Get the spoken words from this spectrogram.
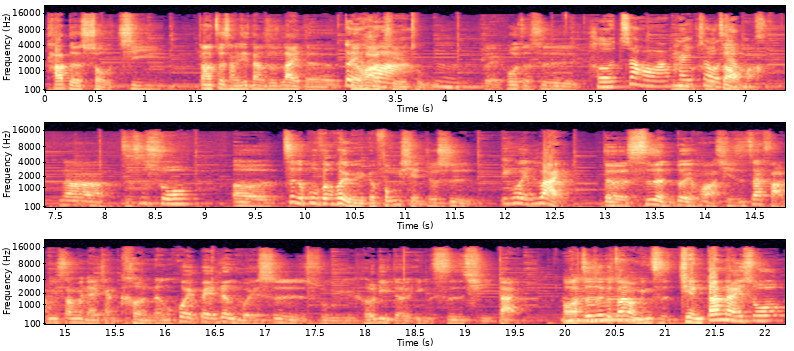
他的手机。那最常见当然是赖的对话截图，嗯，对，或者是合照啊、拍照、嗯、合照嘛。那只是说，呃，这个部分会有一个风险，就是因为赖的私人对话，其实在法律上面来讲，可能会被认为是属于合理的隐私期待，好吧？这是个专有名词。简单来说。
